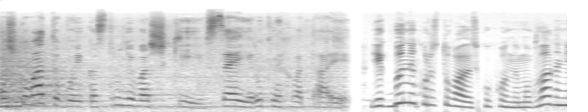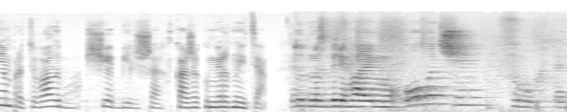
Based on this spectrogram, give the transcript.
Важкувато, бо і каструлі важкі, і все, і рук не вистачає. Якби не користувались кухонним обладнанням, працювали б ще більше, каже комірниця. Тут ми зберігаємо овочі, фрукти.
